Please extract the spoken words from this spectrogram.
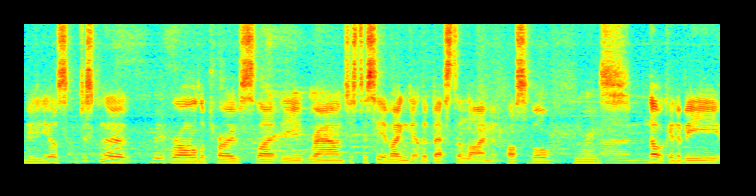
medial. So I'm just going to roll the probe slightly round just to see if I can get the best alignment possible. Nice. Um, not going to be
